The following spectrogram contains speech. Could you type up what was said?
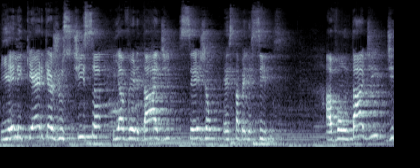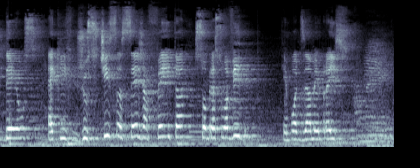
e Ele quer que a justiça e a verdade sejam estabelecidas. a vontade de Deus é que justiça seja feita sobre a sua vida. Quem pode dizer amém para isso? Amém.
